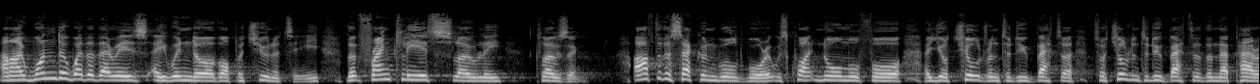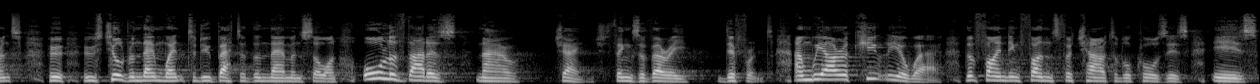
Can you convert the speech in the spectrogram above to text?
And I wonder whether there is a window of opportunity that frankly is slowly closing. After the Second World War, it was quite normal for uh, your children to do better, for children to do better than their parents, who, whose children then went to do better than them and so on. All of that has now changed. Things are very different. And we are acutely aware that finding funds for charitable causes is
